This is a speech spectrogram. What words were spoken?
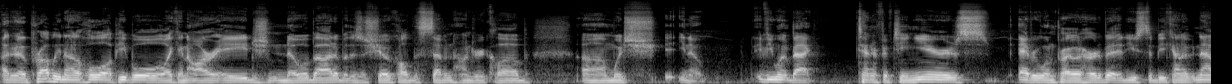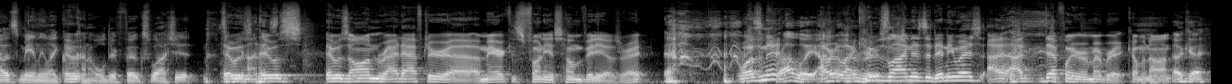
I don't know, probably not a whole lot of people like in our age know about it, but there's a show called the 700 Club, um, which you know, if you went back 10 or 15 years. Everyone probably would heard of it. It used to be kind of now it's mainly like kind of older folks watch it. It was it was it was on right after uh, America's Funniest Home Videos, right? Wasn't it? Probably. I Or don't like remember. whose line is it, anyways? I, I definitely remember it coming on. Okay.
